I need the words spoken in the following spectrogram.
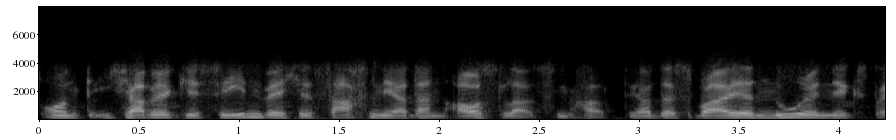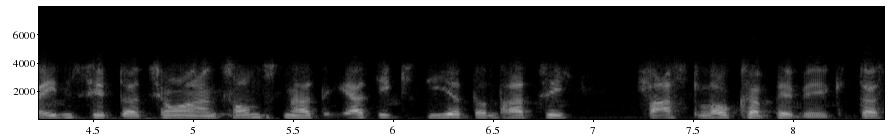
und ich habe gesehen, welche Sachen er dann auslassen hat. Ja, das war ja nur in Extremsituationen. Ansonsten hat er diktiert und hat sich fast locker bewegt. Das,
